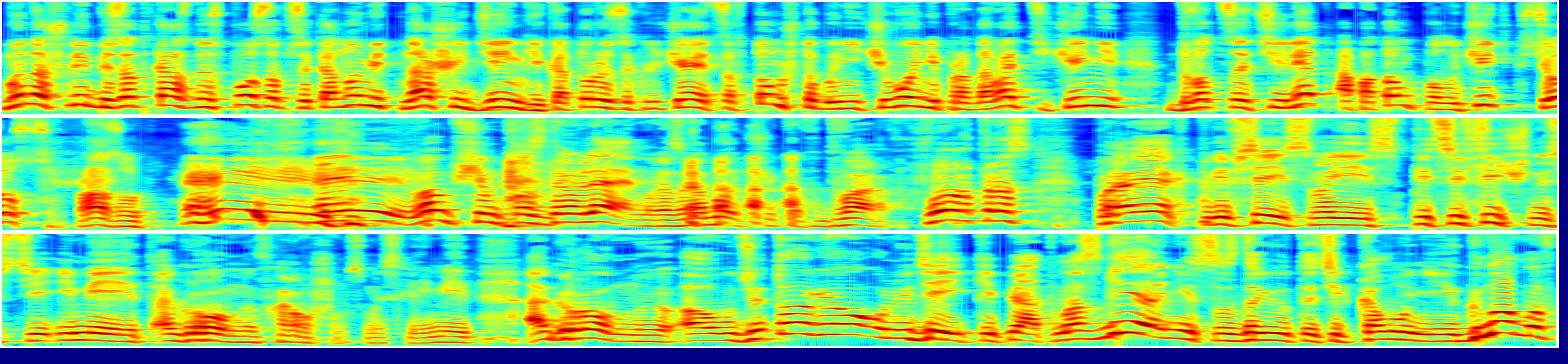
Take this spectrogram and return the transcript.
Мы нашли безотказный способ сэкономить наши деньги, который заключается в том, чтобы ничего не продавать в течение 20 лет, а потом получить все сразу. Эй, в общем, поздравляем разработчиков разработчиков Dwarf Fortress. Проект при всей своей специфичности имеет огромную, в хорошем смысле, имеет огромную аудиторию. У людей кипят мозги, они создают эти колонии гномов,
